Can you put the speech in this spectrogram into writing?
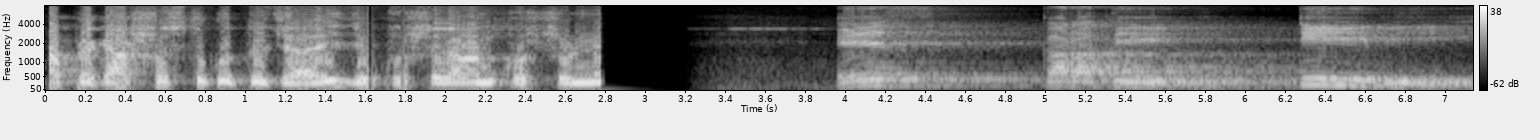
আপনাকে আশ্বস্ত করতে চাই যে খোরশেদ আলম খসরুল এস কারাতে টিভি।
